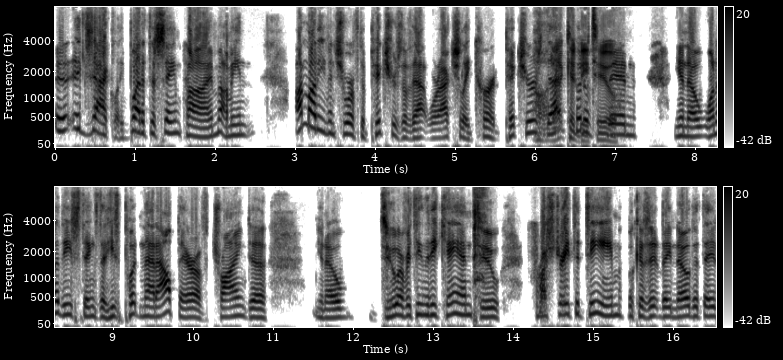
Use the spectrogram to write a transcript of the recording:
Exactly. But at the same time, I mean, I'm not even sure if the pictures of that were actually current pictures. Oh, that, that, could, could be too. Been, you know, one of these things that he's putting that out there of trying to, you know, do everything that he can to frustrate the team because it, they know that they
